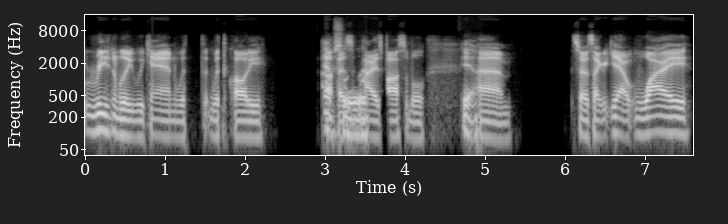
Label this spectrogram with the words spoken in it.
reasonably we can with the, with the quality up as high as possible. Yeah. Um, so it's like, yeah, why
